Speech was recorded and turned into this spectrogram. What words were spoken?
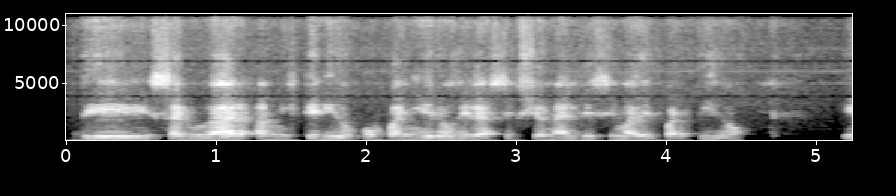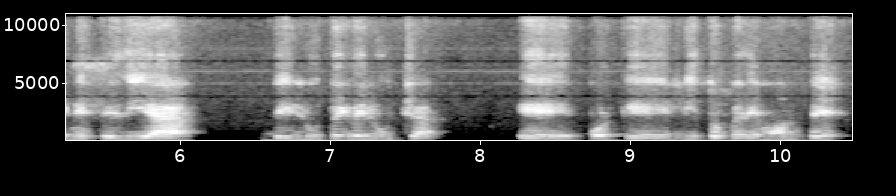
de saludar a mis queridos compañeros de la seccional décima del partido en este día de luto y de lucha, eh, porque Lito Pedemonte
